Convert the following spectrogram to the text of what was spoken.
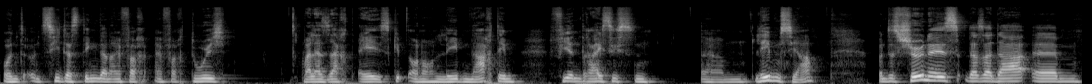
und, und zieht das Ding dann einfach, einfach durch, weil er sagt, ey, es gibt auch noch ein Leben nach dem 34. Ähm, Lebensjahr. Und das Schöne ist, dass er da, ähm,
